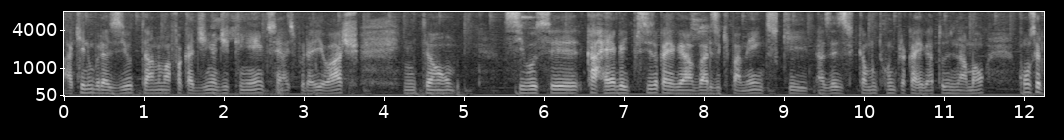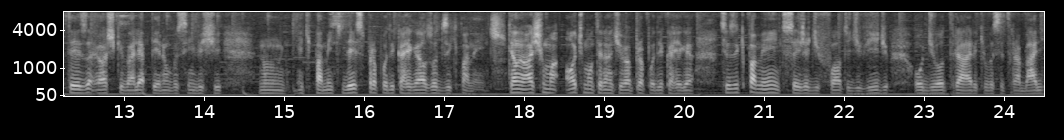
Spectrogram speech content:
Aqui no Brasil tá numa facadinha de 500 reais por aí, eu acho. Então, se você carrega e precisa carregar vários equipamentos, que às vezes fica muito ruim para carregar tudo na mão, com certeza eu acho que vale a pena você investir num equipamento desse para poder carregar os outros equipamentos. Então eu acho uma ótima alternativa para poder carregar seus equipamentos, seja de foto, de vídeo ou de outra área que você trabalhe,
